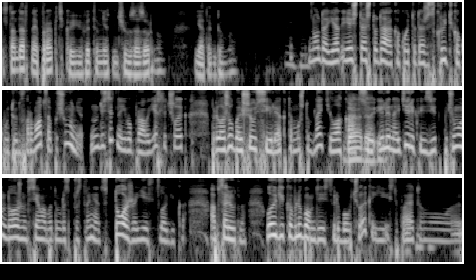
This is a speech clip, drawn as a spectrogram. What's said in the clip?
стандартная практика, и в этом нет ничего зазорного. Я так думаю. Ну да, я, я считаю, что да, какой-то даже скрыть какую-то информацию, а почему нет? Ну, действительно, его право. Если человек приложил большие усилия к тому, чтобы найти локацию да. или найти реквизит, почему он должен всем об этом распространяться? Тоже есть логика. Абсолютно. Логика в любом действии любого человека есть, поэтому э,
